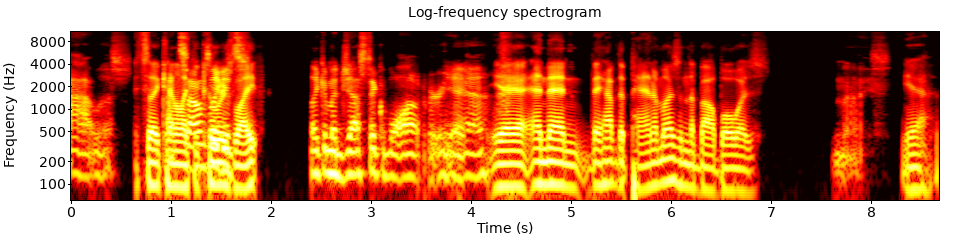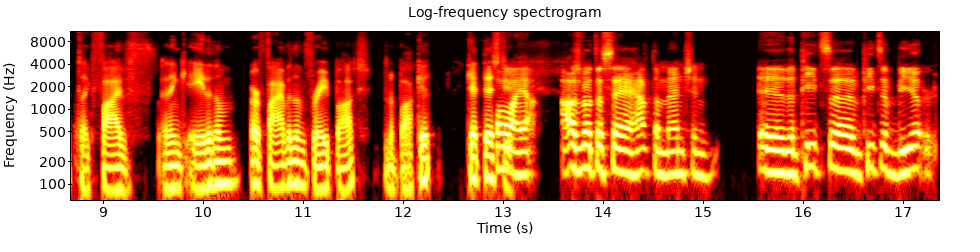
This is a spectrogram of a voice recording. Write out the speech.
Atlas. It's like kind of like a sounds like Light. Like a majestic water. Yeah. Yeah, and then they have the Panamas and the Balboas. Nice. Yeah, it's like five, I think eight of them or five of them for eight bucks in a bucket. Get this, Oh, dude. I I was about to say I have to mention uh, the pizza pizza beer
